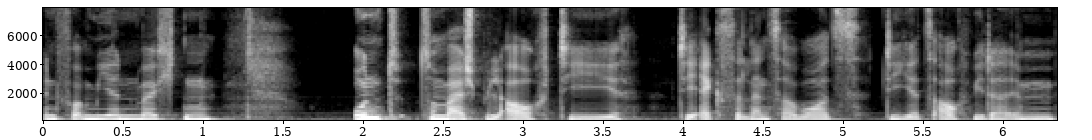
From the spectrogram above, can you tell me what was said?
informieren möchten. Und zum Beispiel auch die die Excellence Awards, die jetzt auch wieder im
